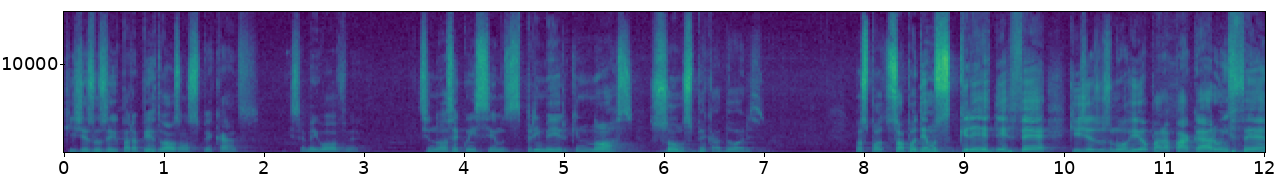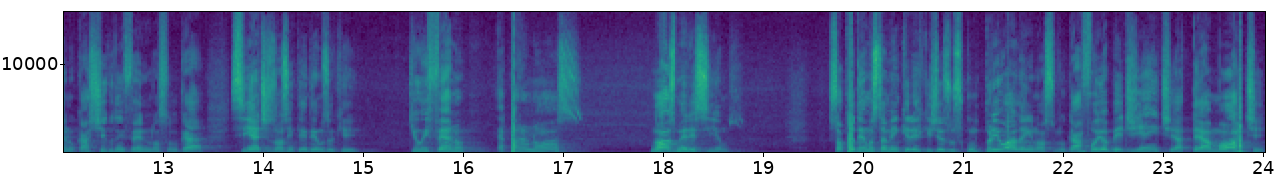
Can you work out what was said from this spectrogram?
que Jesus veio para perdoar os nossos pecados? Isso é meio óbvio, né? Se nós reconhecemos primeiro que nós somos pecadores. Nós só podemos crer, ter fé que Jesus morreu para pagar o inferno, o castigo do inferno no nosso lugar, se antes nós entendemos o quê? Que o inferno é para nós. Nós merecíamos. Só podemos também crer que Jesus cumpriu a lei em nosso lugar, foi obediente até a morte,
